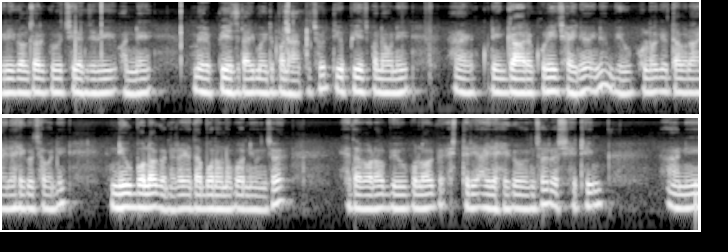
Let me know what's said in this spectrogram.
एग्रिकल्चर गुरु चिरञ्जीवी भन्ने मेरो पेजलाई मैले बनाएको छु। त्यो पेज बनाउने कुनै गाह्रो कुरै छैन होइन? भ्यू ब्लग यताबाट आइरहेको छ भने न्यु ब्लग भनेर यता बनाउनु पर्ने हुन्छ। यताबाट भ्यू ब्लग यसरी आइरहेको हुन्छ र सेटिङ अनि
